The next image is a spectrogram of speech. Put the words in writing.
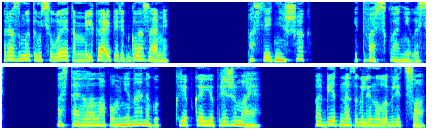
размытым силуэтом мелькая перед глазами. Последний шаг, и тварь склонилась. Поставила лапу мне на ногу, крепко ее прижимая. Победно заглянула в лицо,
